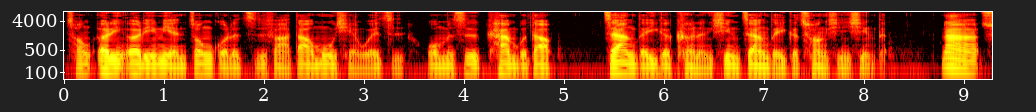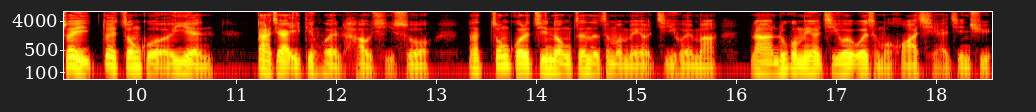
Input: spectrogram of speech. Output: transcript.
从二零二零年中国的执法到目前为止，我们是看不到这样的一个可能性，这样的一个创新性的。那所以对中国而言，大家一定会很好奇说，那中国的金融真的这么没有机会吗？那如果没有机会，为什么花起来进去？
